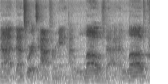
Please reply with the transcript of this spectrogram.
that that's where it's at for me. I love that. I love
